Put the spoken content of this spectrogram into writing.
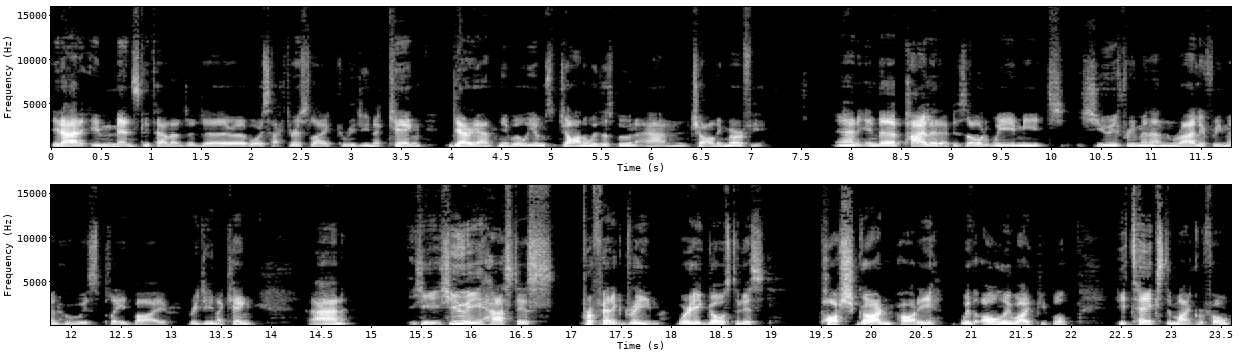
It had immensely talented uh, voice actors like Regina King, Gary Anthony Williams, John Witherspoon, and Charlie Murphy. And in the pilot episode, we meet Huey Freeman and Riley Freeman, who is played by Regina King. And he, Huey has this prophetic dream where he goes to this posh garden party with only white people. He takes the microphone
